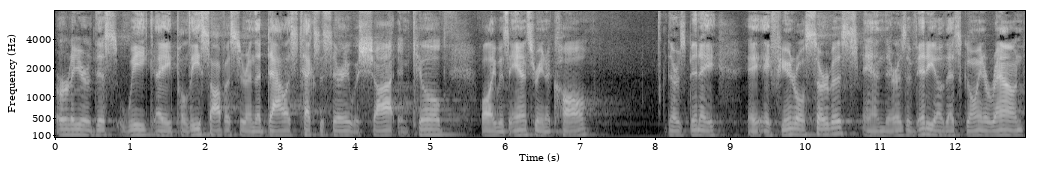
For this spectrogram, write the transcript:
earlier this week, a police officer in the Dallas, Texas area was shot and killed while he was answering a call. There's been a, a, a funeral service, and there is a video that's going around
